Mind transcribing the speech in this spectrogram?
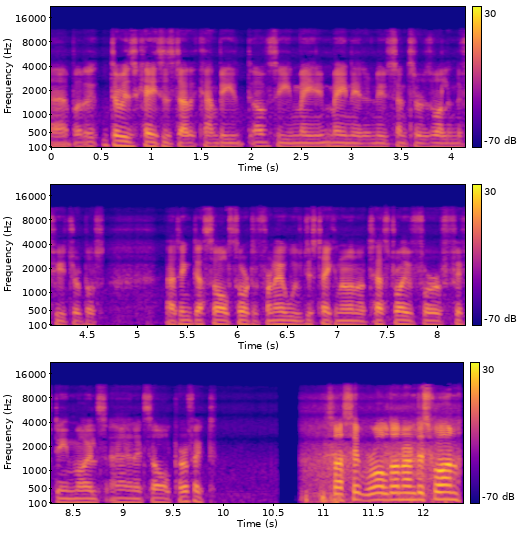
Uh, but it, there is cases that it can be obviously may may need a new sensor as well in the future. But I think that's all sorted for now. We've just taken on a test drive for 15 miles, and it's all perfect. So that's it. We're all done on this one.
